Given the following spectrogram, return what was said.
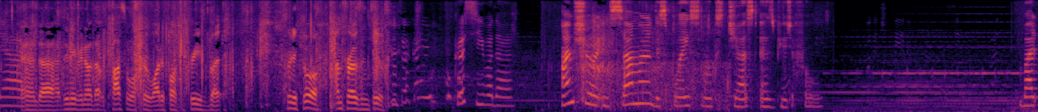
Yeah. and uh, I didn't even know that was possible for a waterfall to freeze. But pretty cool. I'm frozen too. Красиво, да. I'm sure in summer this place looks just as beautiful. But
